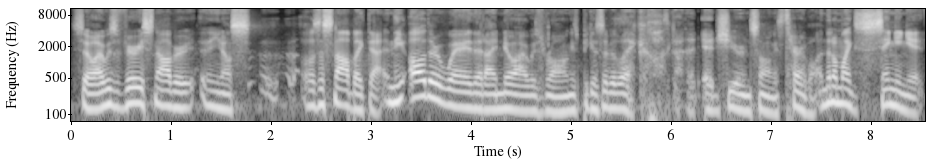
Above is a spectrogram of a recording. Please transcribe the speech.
So I was very snobber, you know, I was a snob like that. And the other way that I know I was wrong is because I'd be like, oh, God, that Ed Sheeran song is terrible. And then I'm like singing it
